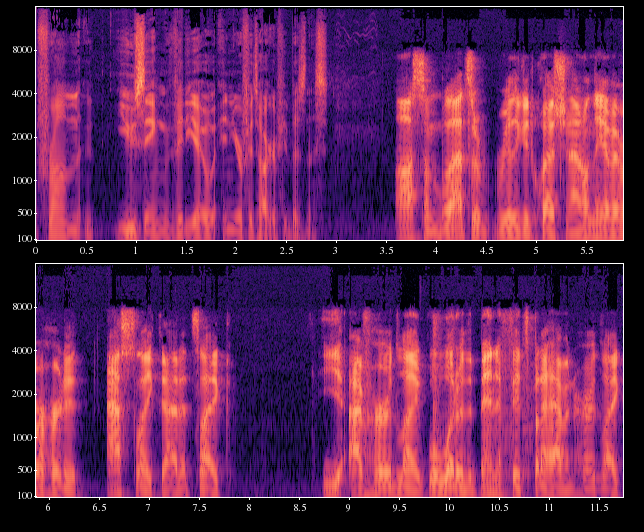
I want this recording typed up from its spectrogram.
from using video in your photography business. Awesome. Well, that's a really good question. I don't think I've ever heard it asked like that. It's like, yeah, I've heard like, well, what are the benefits? But I haven't heard like,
